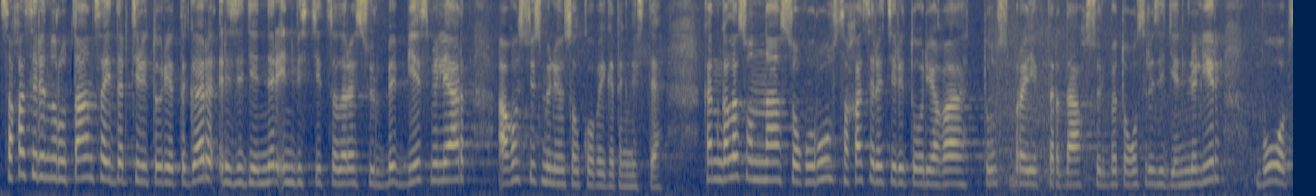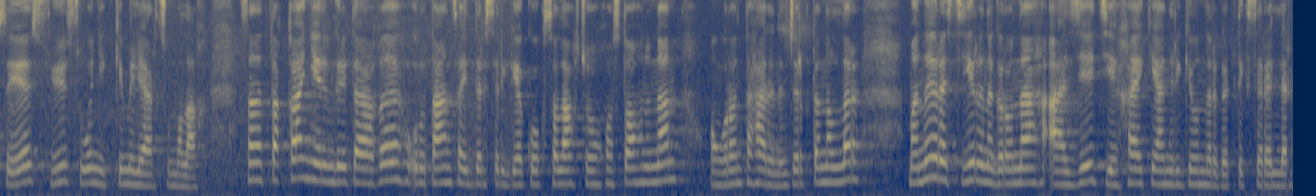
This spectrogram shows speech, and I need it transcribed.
Сақа сирен урутан сайдар территориятыгар резиденттер инвестициялары сүрбе 5 миллиард 600 миллион салковай кетіңнесті. Кангала сонна соғыру сақа сире территорияға тус проекттардақ сүрбе 9 резидентлер бұл опсая 112 миллиард сумалақ. Санаттаққа нерінгретағы урутан сайдар сирге көксалақ жоғыстағынынан оңырын тахарының жарықтаналар, маны Россия рынығарына Азия, Тиха океан регионларға тексерелер.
